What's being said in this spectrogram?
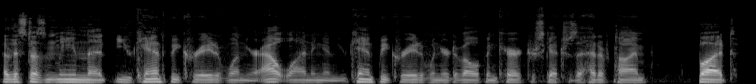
Now, this doesn't mean that you can't be creative when you're outlining and you can't be creative when you're developing character sketches ahead of time, but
